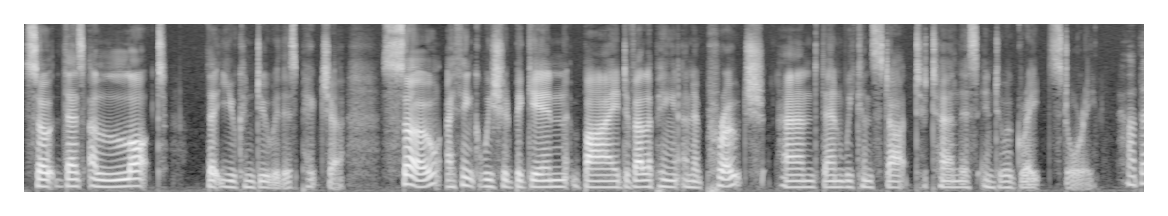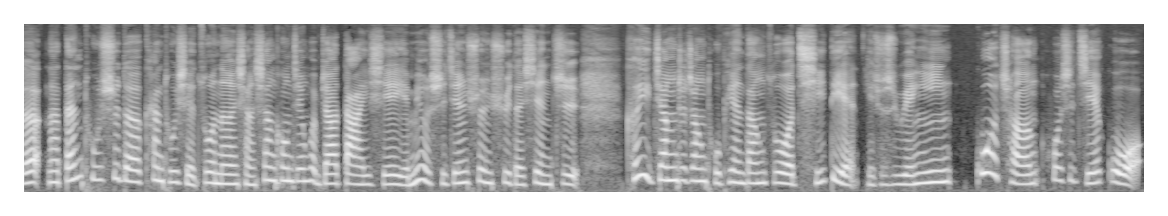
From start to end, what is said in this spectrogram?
So there's a lot that you can do with this picture. So I think we should begin by developing an approach, and then we can start to turn this into a great story. 好的，那单图式的看图写作呢，想象空间会比较大一些，也没有时间顺序的限制，可以将这张图片当做起点，也就是原因、过程或是结果。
